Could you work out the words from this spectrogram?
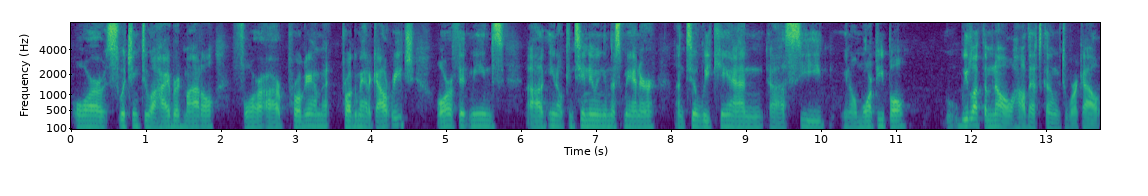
or switching to a hybrid model for our program programmatic outreach, or if it means uh, you know continuing in this manner until we can uh, see you know more people. We let them know how that's going to work out.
